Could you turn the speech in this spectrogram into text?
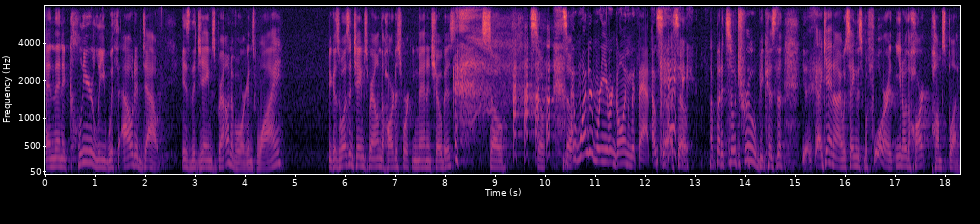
And then it clearly, without a doubt, is the James Brown of organs. Why? Because wasn't James Brown the hardest working man in showbiz? so, so, so. I wondered where you were going with that. Okay. So, so but it's so true because the, again, I was saying this before, you know, the heart pumps blood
